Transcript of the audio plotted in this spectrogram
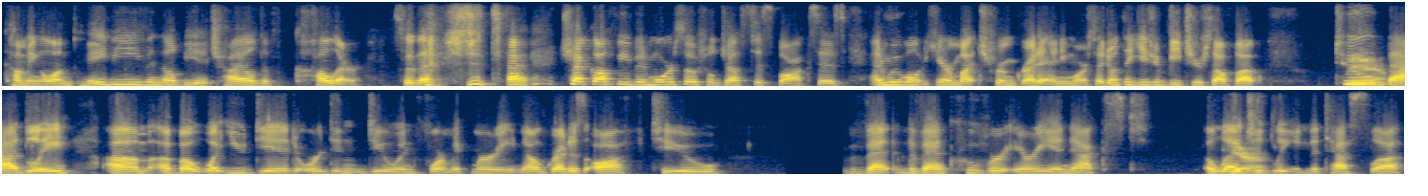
coming along. Maybe even there'll be a child of color. So that should t- check off even more social justice boxes, and we won't hear much from Greta anymore. So I don't think you should beat yourself up too yeah. badly um, about what you did or didn't do in Fort McMurray. Now, Greta's off to Va- the Vancouver area next, allegedly yeah. in the Tesla.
